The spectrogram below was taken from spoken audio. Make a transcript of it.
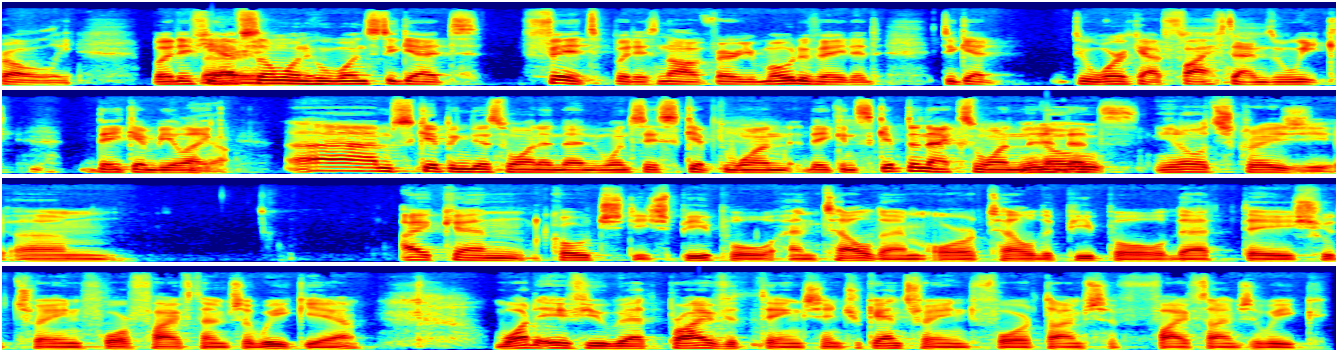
probably. But if you have someone who wants to get fit but is not very motivated to get to work out five times a week, they can be like. "Ah, I'm skipping this one, and then once they skipped one, they can skip the next one, you and know, that's you know what's crazy? Um, I can coach these people and tell them or tell the people that they should train four or five times a week. Yeah. What if you get private things and you can train four times, five times a week?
